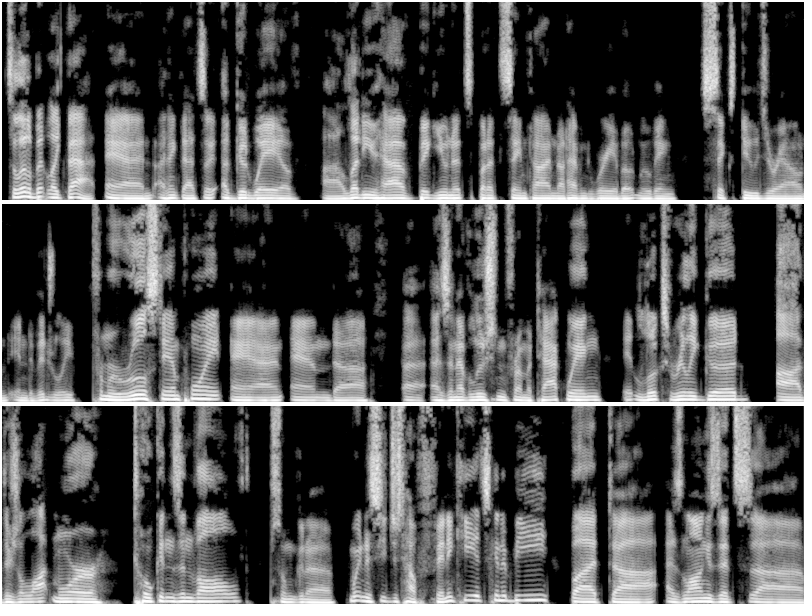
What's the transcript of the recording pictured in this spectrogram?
it's a little bit like that. And I think that's a, a good way of, uh, letting you have big units, but at the same time, not having to worry about moving six dudes around individually. From a rule standpoint and, and, uh, uh, as an evolution from attack wing, it looks really good. Uh, there's a lot more tokens involved. So I'm gonna wait to see just how finicky it's gonna be. But, uh, as long as it's, uh,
